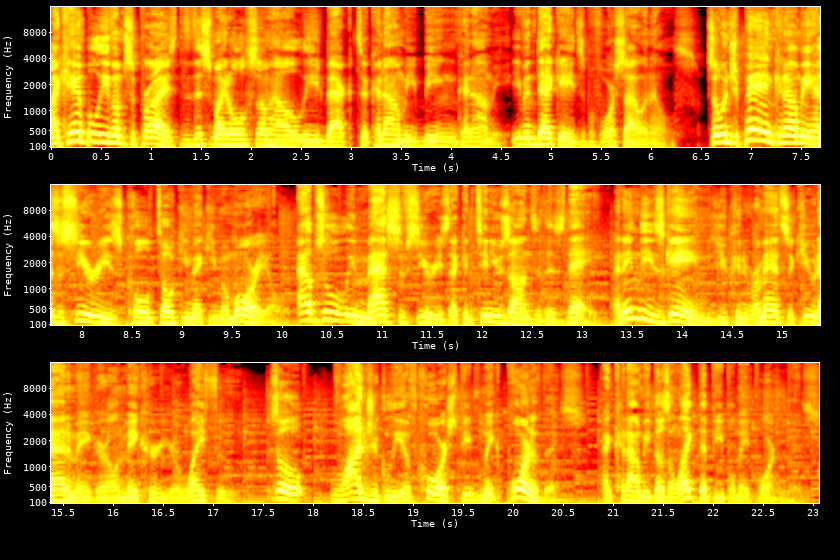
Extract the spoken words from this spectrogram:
I can't believe I'm surprised that this might all somehow lead back to Konami being Konami, even decades before Silent Hills. So in Japan, Konami has a series called Tokimeki Memorial, absolutely massive series that continues on to this day. And in these games, you can romance a cute anime girl and make her your waifu. So logically, of course, people make porn of this, and Konami doesn't like that people make porn of this.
